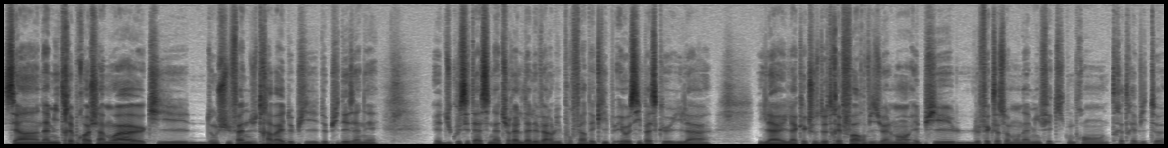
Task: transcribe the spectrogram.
C'est un ami très proche à moi, euh, qui, dont je suis fan du travail depuis, depuis des années. Et du coup, c'était assez naturel d'aller vers lui pour faire des clips, et aussi parce qu'il a, il a, il a quelque chose de très fort visuellement. Et puis, le fait que ça soit mon ami fait qu'il comprend très très vite euh,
